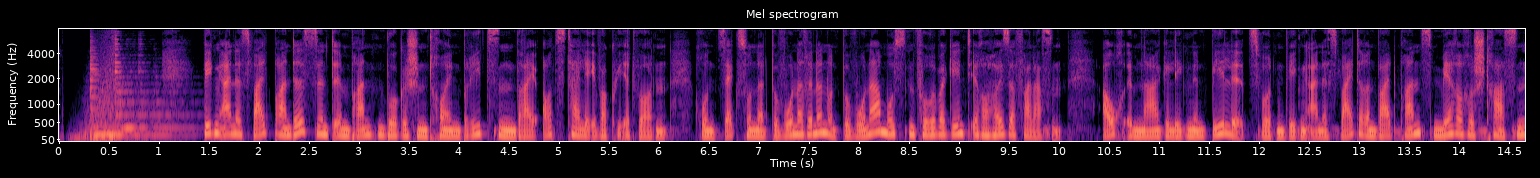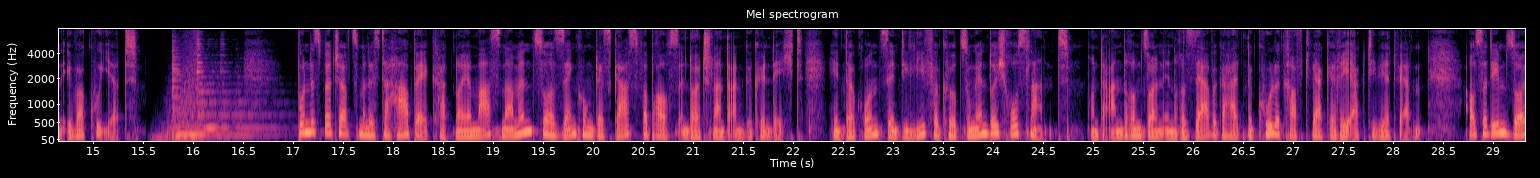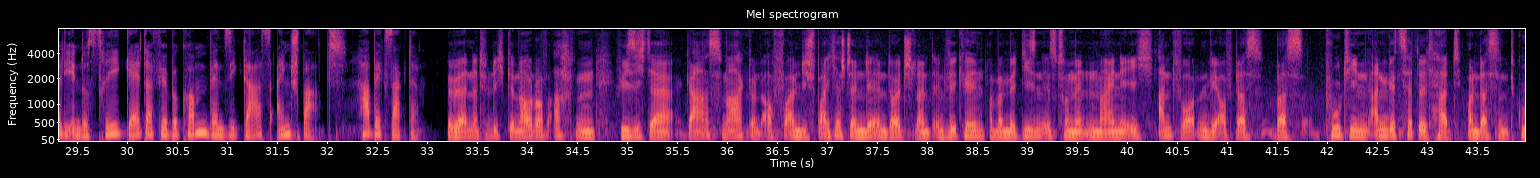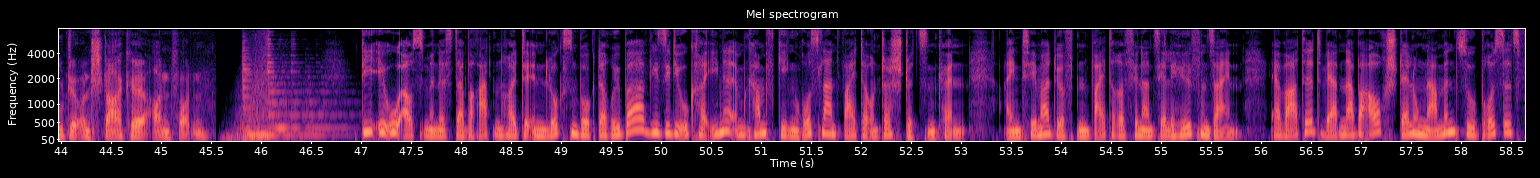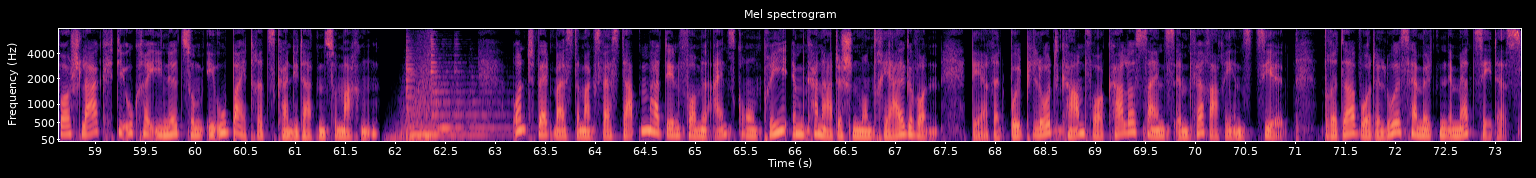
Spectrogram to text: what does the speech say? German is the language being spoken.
Wegen eines Waldbrandes sind im brandenburgischen Treuenbrietzen drei Ortsteile evakuiert worden. Rund 600 Bewohnerinnen und Bewohner mussten vorübergehend ihre Häuser verlassen. Auch im nahegelegenen Belitz wurden wegen eines weiteren Waldbrands mehrere Straßen evakuiert. Bundeswirtschaftsminister Habeck hat neue Maßnahmen zur Senkung des Gasverbrauchs in Deutschland angekündigt. Hintergrund sind die Lieferkürzungen durch Russland. Unter anderem sollen in Reserve gehaltene Kohlekraftwerke reaktiviert werden. Außerdem soll die Industrie Geld dafür bekommen, wenn sie Gas einspart. Habeck sagte. Wir werden natürlich genau darauf achten, wie sich der Gasmarkt und auch vor allem die Speicherstände in Deutschland entwickeln. Aber mit diesen Instrumenten meine ich, antworten wir auf das, was Putin angezettelt hat. Und das sind gute und starke Antworten. Die EU-Außenminister beraten heute in Luxemburg darüber, wie sie die Ukraine im Kampf gegen Russland weiter unterstützen können. Ein Thema dürften weitere finanzielle Hilfen sein. Erwartet werden aber auch Stellungnahmen zu Brüssels Vorschlag, die Ukraine zum EU-Beitrittskandidaten zu machen. Und Weltmeister Max Verstappen hat den Formel 1 Grand Prix im kanadischen Montreal gewonnen. Der Red Bull-Pilot kam vor Carlos Sainz im Ferrari ins Ziel. Dritter wurde Lewis Hamilton im Mercedes.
